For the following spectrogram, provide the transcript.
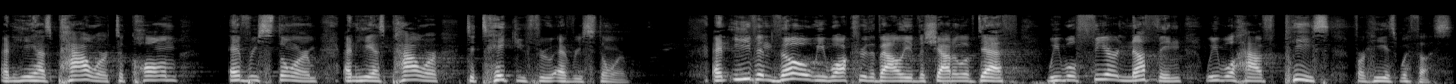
and he has power to calm every storm and he has power to take you through every storm. And even though we walk through the valley of the shadow of death, we will fear nothing. We will have peace for he is with us.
